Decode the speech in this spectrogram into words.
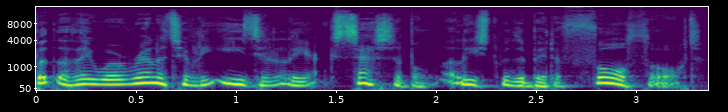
but that they were relatively easily accessible, at least with a bit of forethought.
